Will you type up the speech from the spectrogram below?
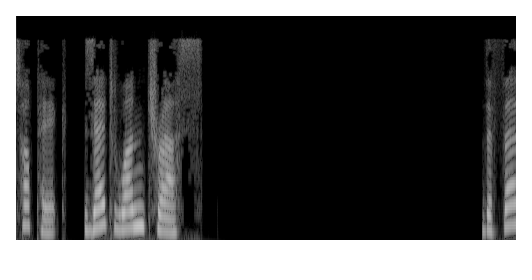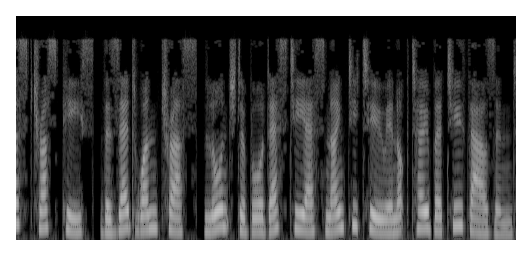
Z1 truss The first truss piece, the Z1 truss, launched aboard STS-92 in October 2000.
